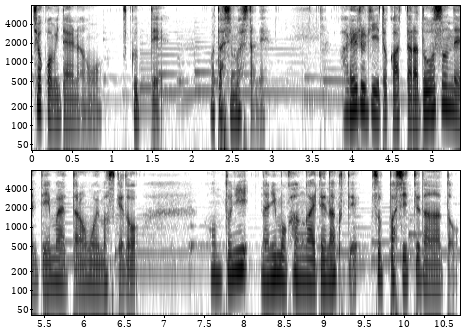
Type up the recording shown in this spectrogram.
チョコみたいなのを作って渡しましたね。アレルギーとかあったらどうすんねんって今やったら思いますけど、本当に何も考えてなくて突っ走ってたなと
